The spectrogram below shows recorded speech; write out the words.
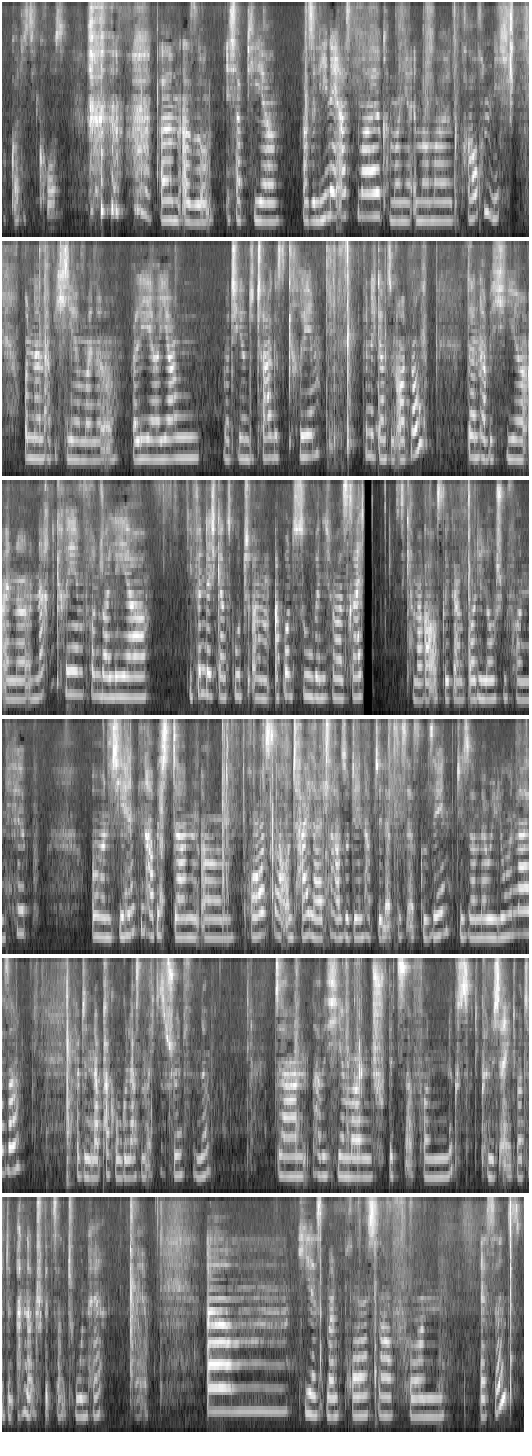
Oh Gott, ist die groß. ähm, also ich habe hier Vaseline erstmal, kann man ja immer mal gebrauchen, nicht? Und dann habe ich hier meine Balea Young mattierende Tagescreme. Finde ich ganz in Ordnung. Dann habe ich hier eine Nachtcreme von Balea. Die finde ich ganz gut ähm, ab und zu, wenn ich mal was reiche. Ist die Kamera ausgegangen. Bodylotion von Hip. Und hier hinten habe ich dann ähm, Bronzer und Highlighter. Also den habt ihr letztens erst gesehen. Dieser Mary Luminizer. Ich habe den in der Packung gelassen, weil ich das so schön finde. Dann habe ich hier meinen Spitzer von NYX. Die könnte ich eigentlich mal zu den anderen Spitzern tun, hä? Naja. Ähm, hier ist mein Bronzer von Essence.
